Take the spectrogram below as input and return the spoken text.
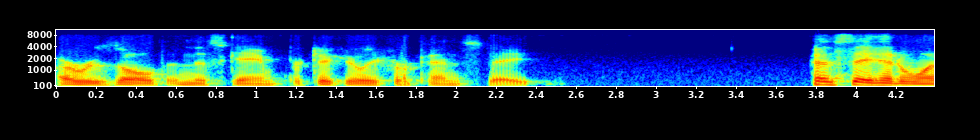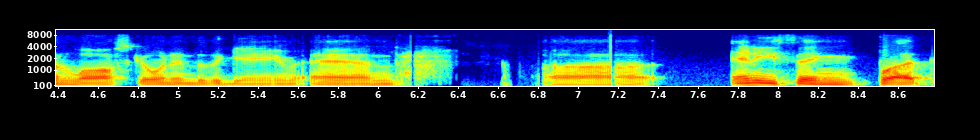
a result in this game, particularly for Penn State. Penn State had one loss going into the game, and uh, anything but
